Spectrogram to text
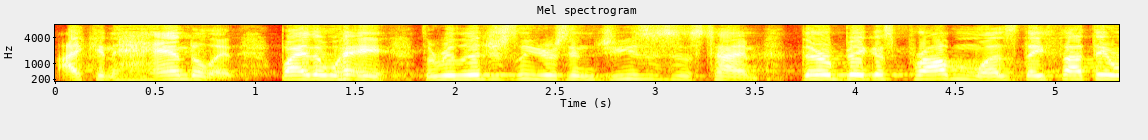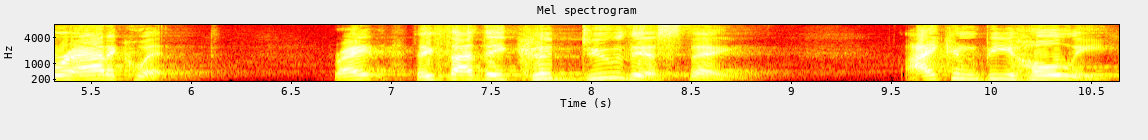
I can handle it. By the way, the religious leaders in Jesus' time, their biggest problem was they thought they were adequate right? They thought they could do this thing. I can be holy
